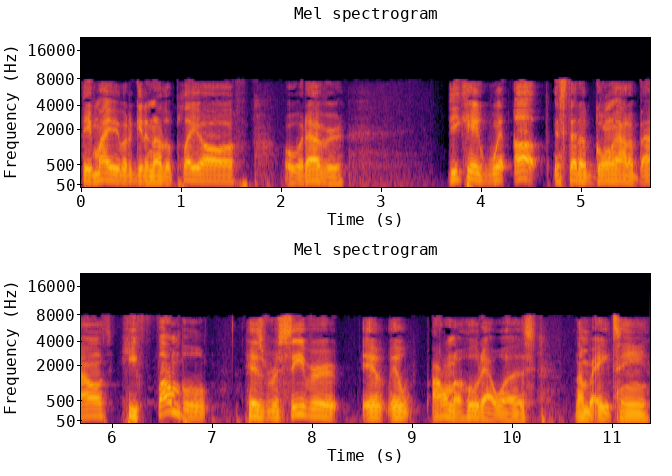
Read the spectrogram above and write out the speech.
they might be able to get another playoff or whatever. DK went up instead of going out of bounds. He fumbled his receiver. It, it I don't know who that was, number 18.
